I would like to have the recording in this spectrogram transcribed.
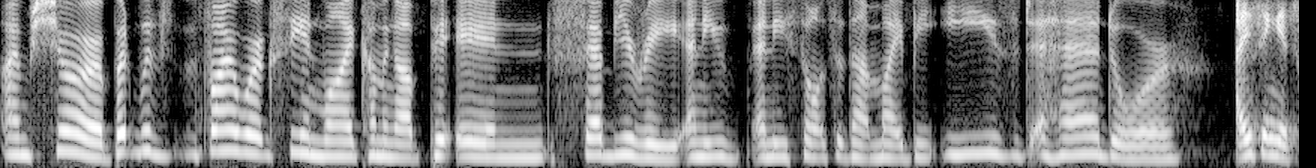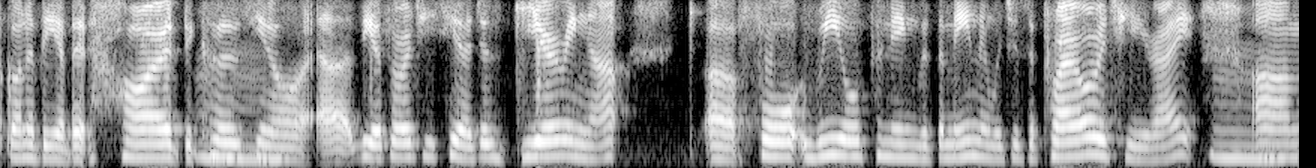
I'm sure, but with fireworks CNY coming up in February, any any thoughts that that might be eased ahead or? I think it's going to be a bit hard because mm-hmm. you know uh, the authorities here are just gearing up uh, for reopening with the mainland, which is a priority, right? Mm. Um,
